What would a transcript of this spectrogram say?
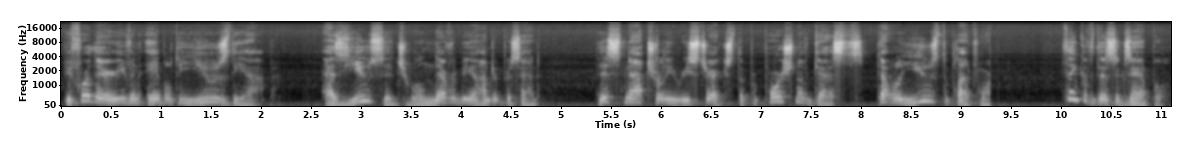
before they are even able to use the app. As usage will never be 100%, this naturally restricts the proportion of guests that will use the platform. Think of this example.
